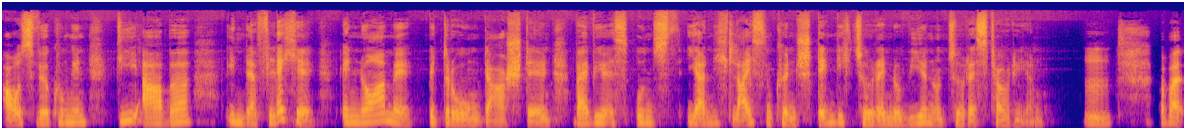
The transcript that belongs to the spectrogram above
Auswirkungen, die aber in der Fläche enorme Bedrohung darstellen, weil wir es uns ja nicht leisten können, ständig zu renovieren und zu restaurieren. Mhm. Aber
